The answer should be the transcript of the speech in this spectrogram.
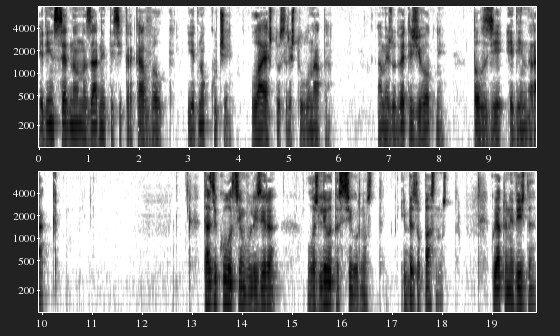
един седнал на задните си крака вълк и едно куче, лаящо срещу луната, а между двете животни пълзи един рак. Тази кула символизира лъжливата сигурност и безопасност, която не вижда,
